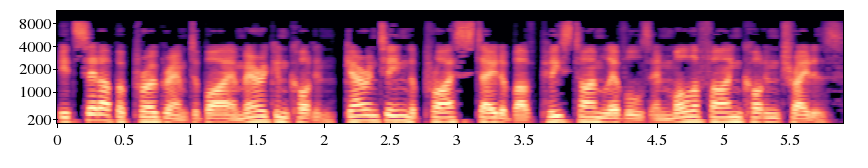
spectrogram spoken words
It set up a program to buy American cotton, guaranteeing the price stayed above peacetime levels and mollifying cotton traders.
